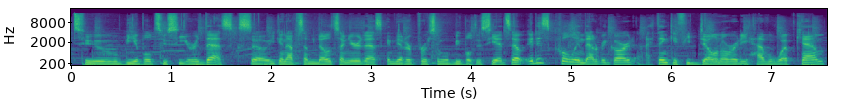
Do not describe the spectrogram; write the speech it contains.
to be able to see your desk. So you can have some notes on your desk and the other person will be able to see it. So it is cool in that regard. I think if you don't already have a webcam,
